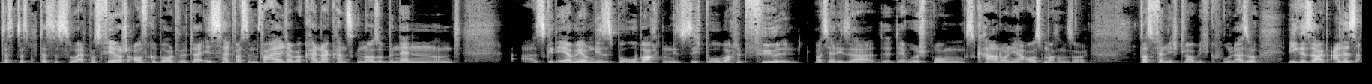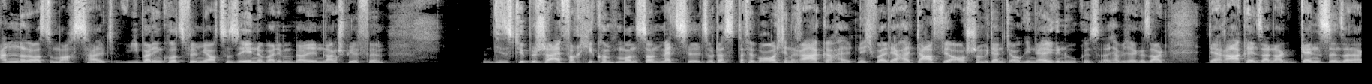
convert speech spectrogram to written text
dass, dass, dass es so atmosphärisch aufgebaut wird. Da ist halt was im Wald, aber keiner kann es genauso benennen und es geht eher mehr um dieses Beobachten, dieses sich beobachtet fühlen, was ja dieser, der Ursprungskanon ja ausmachen soll. Das fände ich, glaube ich, cool. Also, wie gesagt, alles andere, was du machst, halt, wie bei den Kurzfilmen ja auch zu sehen, oder bei dem, bei dem Langspielfilm, dieses typische einfach, hier kommt ein Monster und metzelt, so dass dafür brauche ich den Rake halt nicht, weil der halt dafür auch schon wieder nicht originell genug ist. Also habe ich ja gesagt, der Rake in seiner Gänze, in seiner,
